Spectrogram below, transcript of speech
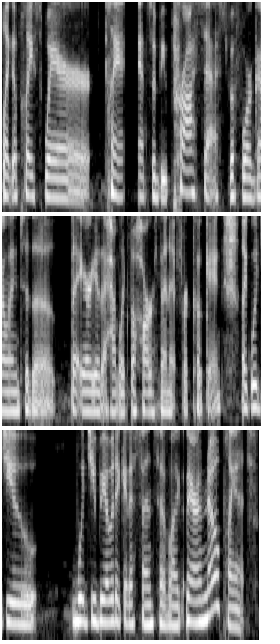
like a place where plants would be processed before going to the the area that had like the hearth in it for cooking like would you would you be able to get a sense of like there are no plants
